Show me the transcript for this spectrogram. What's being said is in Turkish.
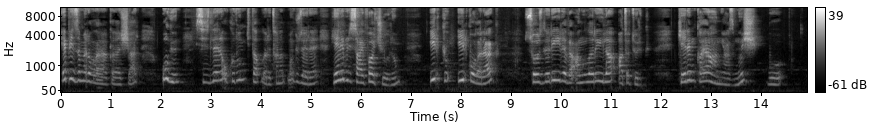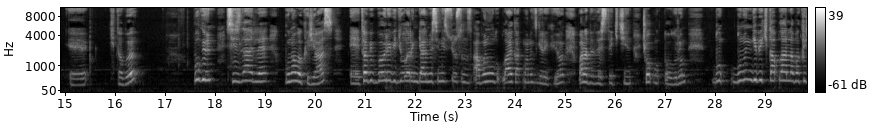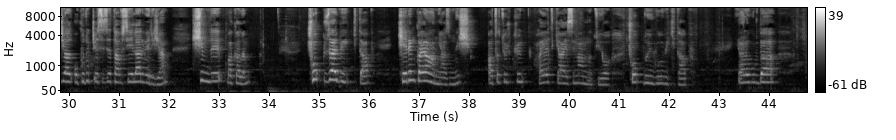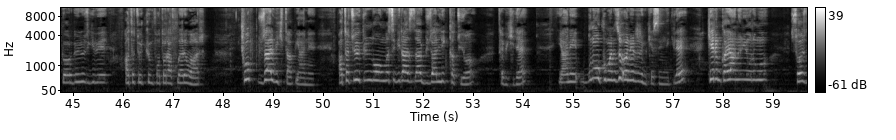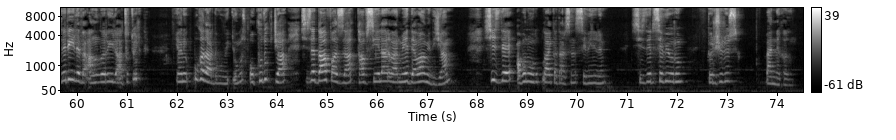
Hepinize merhabalar arkadaşlar. Bugün sizlere okuduğum kitapları tanıtmak üzere yeni bir sayfa açıyorum. İlk, ilk olarak sözleriyle ve anılarıyla Atatürk. Kerim Kayahan yazmış bu e, kitabı. Bugün sizlerle buna bakacağız. Ee, tabii böyle videoların gelmesini istiyorsanız abone olup like atmanız gerekiyor. Bana da destek için çok mutlu olurum. Bu, bunun gibi kitaplarla bakacağız. Okudukça size tavsiyeler vereceğim. Şimdi bakalım. Çok güzel bir kitap. Kerim Kayahan yazmış. Atatürk'ün hayat hikayesini anlatıyor. Çok duygulu bir kitap. Yani burada gördüğünüz gibi Atatürk'ün fotoğrafları var. Çok güzel bir kitap yani. Atatürk'ün de olması biraz daha güzellik katıyor tabii ki de. Yani bunu okumanızı öneririm kesinlikle. Kerim Kayahan'ın yorumu sözleriyle ve anılarıyla Atatürk. Yani bu kadardı bu videomuz. Okudukça size daha fazla tavsiyeler vermeye devam edeceğim. Siz de abone olup like atarsanız sevinirim. Sizleri seviyorum. Görüşürüz. Benle kalın.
